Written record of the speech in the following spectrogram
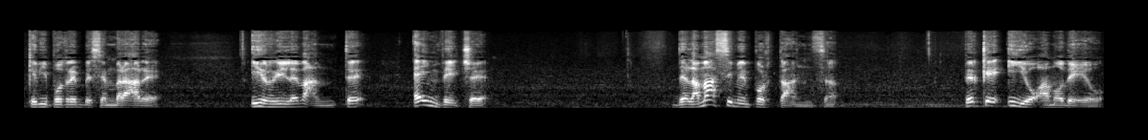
che vi potrebbe sembrare irrilevante, è invece della massima importanza, perché io, Amodeo,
